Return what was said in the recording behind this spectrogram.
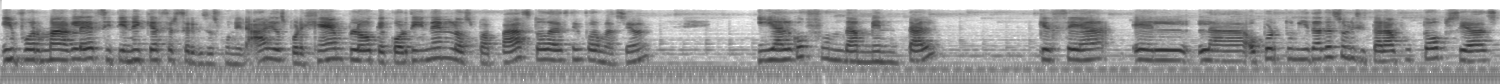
Informarle si tiene que hacer servicios funerarios, por ejemplo, que coordinen los papás toda esta información. Y algo fundamental que sea la oportunidad de solicitar autopsias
